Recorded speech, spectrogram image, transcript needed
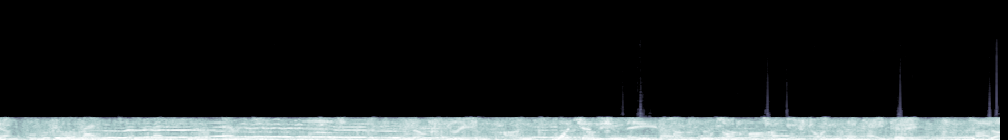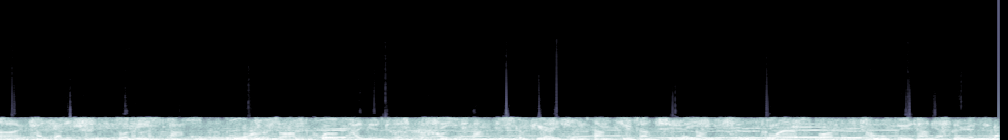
象。潘永立在富州与潘元纯在台北，但潘家的生意做得很大。一次潘元淳和好友汪毅在西藏经商时遭遇土匪，土匪让两个人留 r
